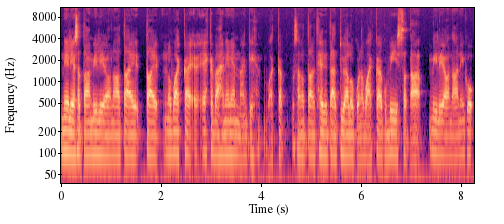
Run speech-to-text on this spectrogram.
400 miljoonaa tai, tai no vaikka ehkä vähän enemmänkin, vaikka sanotaan, että heitetään työlukuna vaikka joku 500 miljoonaa niin kuin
